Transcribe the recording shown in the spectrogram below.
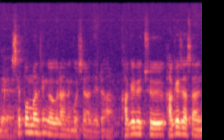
네. 세법만 생각을 하는 것이 아니라 가계대출, 가계자산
